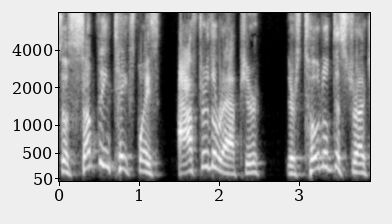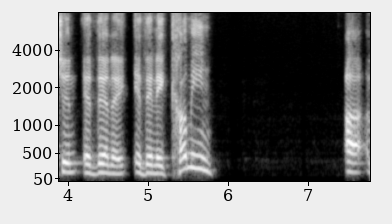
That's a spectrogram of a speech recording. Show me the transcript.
So something takes place after the rapture. There's total destruction, and then a and then a coming uh,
